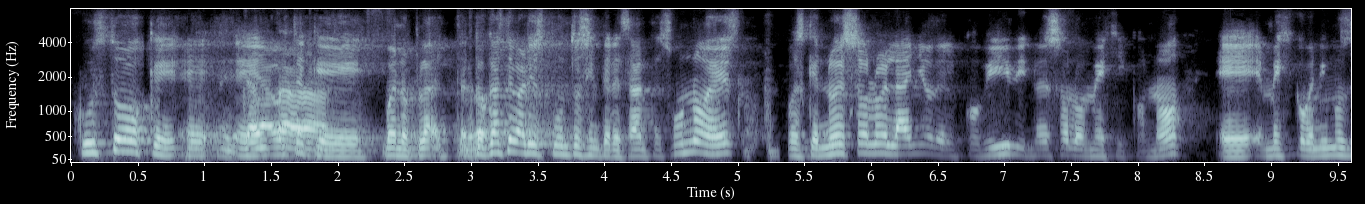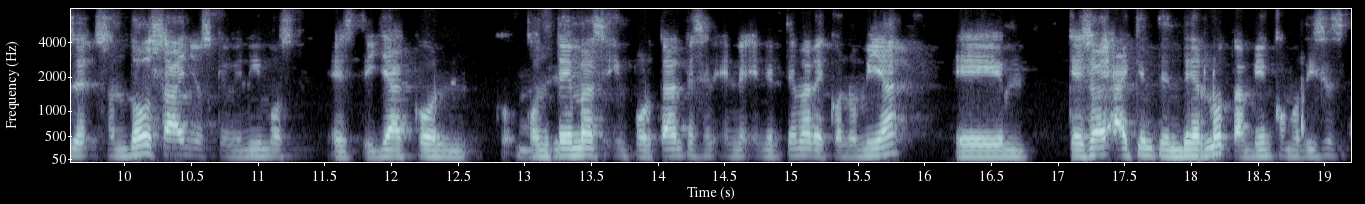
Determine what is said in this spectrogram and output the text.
Justo que eh, eh, ahorita que, bueno, tocaste varios puntos interesantes. Uno es, pues que no es solo el año del COVID y no es solo México, ¿no? Eh, en México venimos de, son dos años que venimos este, ya con, con, temas importantes en, el tema de economía, que eso hay, que entenderlo. También, como dices,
